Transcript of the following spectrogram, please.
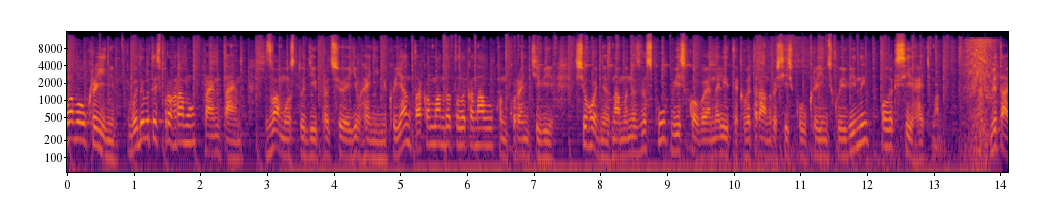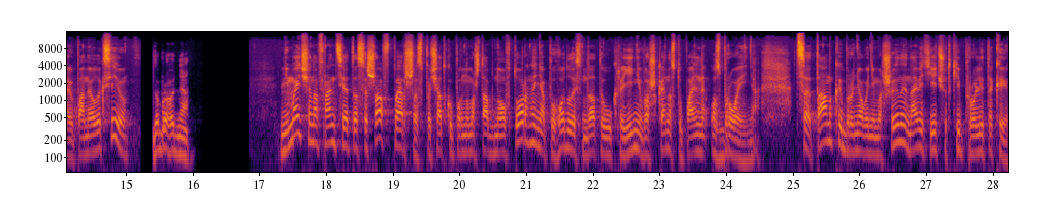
Слава Україні! Ви дивитесь програму Прайм Тайм. З вами у студії працює Євгеній Мікоян та команда телеканалу Конкурент ТВ. Сьогодні з нами на зв'язку військовий аналітик, ветеран російсько-української війни Олексій Гетьман. Вітаю, пане Олексію! Доброго дня. Німеччина, Франція та США вперше з початку повномасштабного вторгнення погодились надати Україні важке наступальне озброєння. Це танки, броньовані машини, навіть є чутки про літаки.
